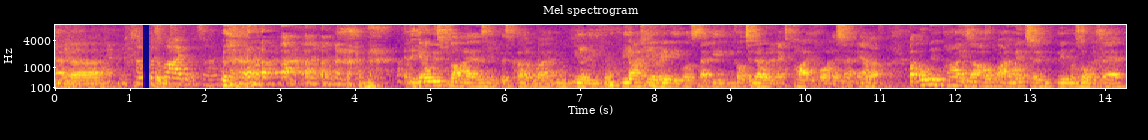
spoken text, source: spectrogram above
And, uh, I was five at the time. and you get all these flyers and just kind of like, you know, the idea really was that you, you got to know where the next party was, this, that and the other. But all the parties that I, I went to, Lynn was always there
